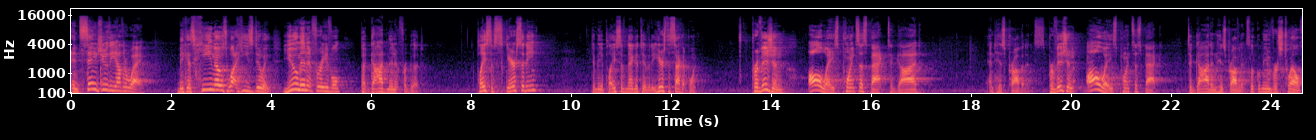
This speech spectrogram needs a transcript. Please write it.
and sends you the other way because He knows what He's doing. You meant it for evil, but God meant it for good. Place of scarcity can be a place of negativity. Here's the second point provision always points us back to God and His providence. Provision always points us back to God and His providence. Look with me in verse 12.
